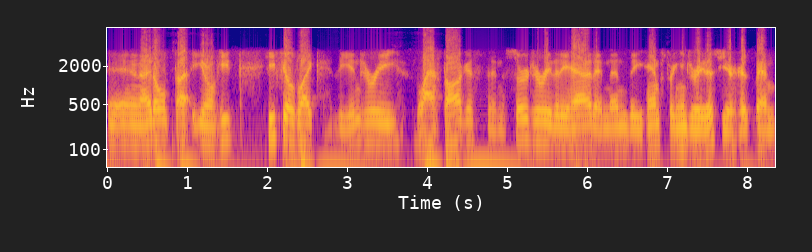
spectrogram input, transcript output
and I don't, uh, you know, he he feels like the injury last August and the surgery that he had, and then the hamstring injury this year has been,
